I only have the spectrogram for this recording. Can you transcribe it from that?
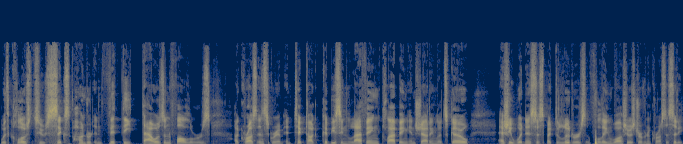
with close to 650,000 followers across Instagram and TikTok, could be seen laughing, clapping, and shouting, Let's go, as she witnessed suspected looters fleeing while she was driven across the city.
